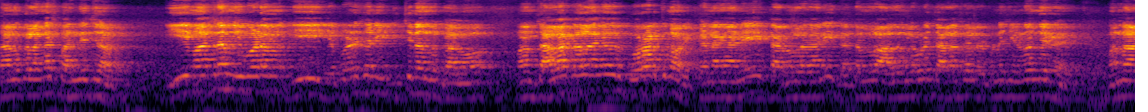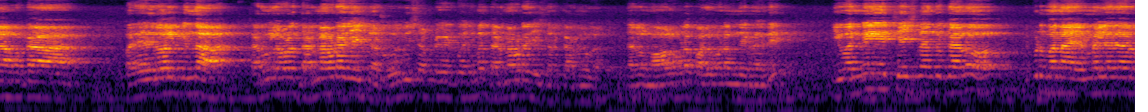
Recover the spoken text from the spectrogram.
సానుకూలంగా స్పందించినారు. ఈ మాత్రం ఇవ్వడం ఈ రిప్రజెంటేషన్ ఇచ్చినందుకు గాను మనం చాలా కాలంగా పోరాడుతున్నాం పోరాడుతున్నారు. ఇక్కడ కానీ కర్నూలు కానీ గతంలో ఆదంలో కూడా చాలాసార్లు రిప్రజెంటేషన్ ఇవ్వడం జరిగింది. మొన్న ఒక పదిహేను రోజుల కింద కర్నూలు కూడా ధర్నా కూడా చేసినారు. ఓబీసీ సర్టిఫికేట్ కోసం ధర్నా కూడా చేసినారు కర్నూలు దానిలో మామూలు కూడా పాల్గొనడం జరిగినది. ఇవన్నీ చేసినందుకు గాను ఇప్పుడు మన ఎమ్మెల్యే గారు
